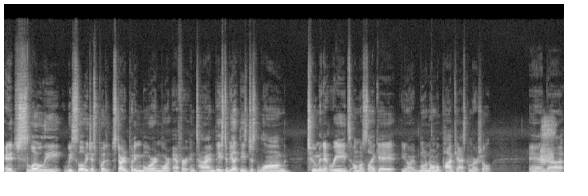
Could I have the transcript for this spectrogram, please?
and it slowly we slowly just put started putting more and more effort and time. They used to be like these just long two minute reads, almost like a you know a more normal podcast commercial. And uh,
